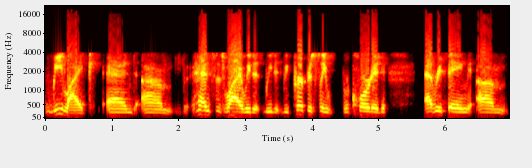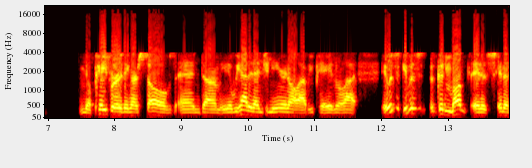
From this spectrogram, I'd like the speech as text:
we like, and um, hence is why we did, we did, we purposely recorded everything, um, you know, paid for everything ourselves, and um, you know, we had an engineer and all that we paid and all that. It was it was a good month in a in a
